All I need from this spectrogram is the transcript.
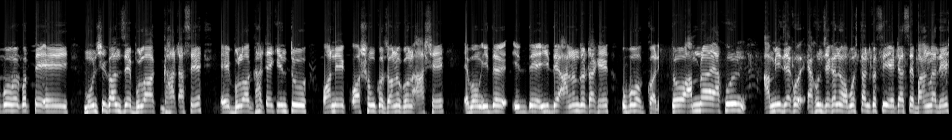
উপভোগ করতে এই মুন্সীগঞ্জ যে ব্লক ঘাট আছে। এই ব্লক ঘাটে কিন্তু অনেক অসংখ্য জনগণ আসে এবং ঈদের ঈদে ঈদে আনন্দটাকে উপভোগ করে। তো আমরা এখন, আমি দেখো, এখন যেখানে অবস্থান করছি, এটা হচ্ছে বাংলাদেশ।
